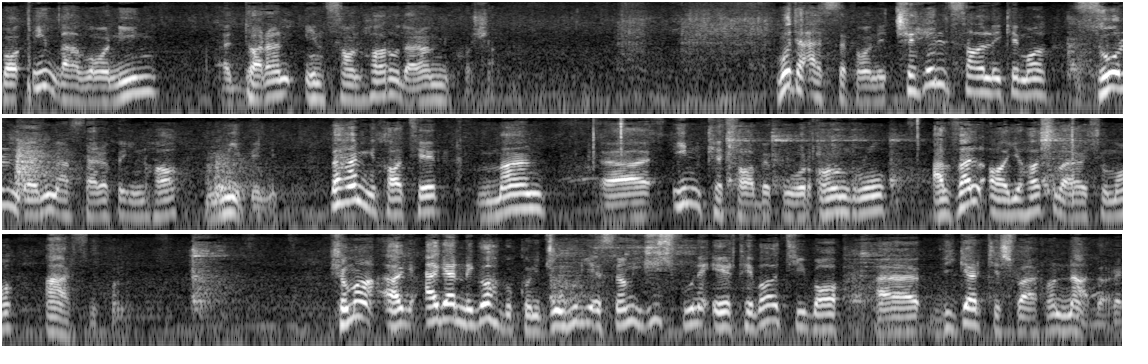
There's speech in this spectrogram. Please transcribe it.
با این قوانین دارن انسان ها رو دارن می‌کشن. متاسفانه چهل ساله که ما ظلم داریم از طرف اینها می‌بینیم. به همین خاطر من این کتاب قرآن رو اول آیه هاش برای شما عرض می‌کنم. شما اگر نگاه بکنید جمهوری اسلامی هیچ گونه ارتباطی با دیگر کشورها نداره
